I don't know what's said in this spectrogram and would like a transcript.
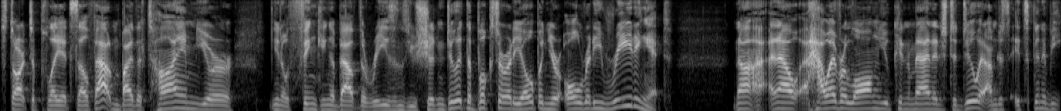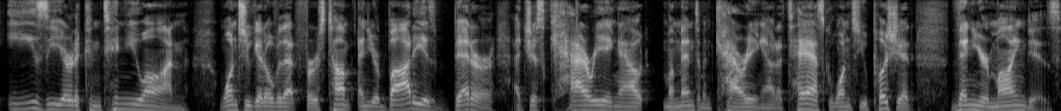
start to play itself out. And by the time you're you know, thinking about the reasons you shouldn't do it. The book's already open. You're already reading it. Now, now, however long you can manage to do it, I'm just, it's going to be easier to continue on once you get over that first hump. And your body is better at just carrying out momentum and carrying out a task once you push it than your mind is.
